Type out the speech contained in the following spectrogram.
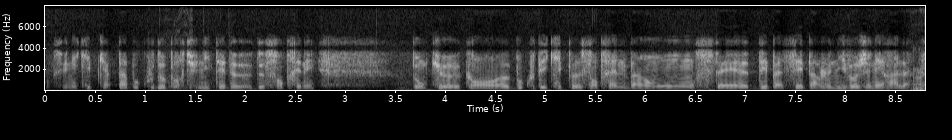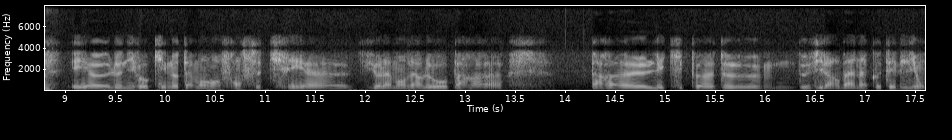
Donc c'est une équipe qui a pas beaucoup d'opportunités de, de s'entraîner. Donc euh, quand euh, beaucoup d'équipes euh, s'entraînent, ben on se fait dépasser par le niveau général Ouais. et euh, le niveau qui est notamment en France tiré euh, violemment vers le haut par par l'équipe de, de Villeurbanne à côté de Lyon,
